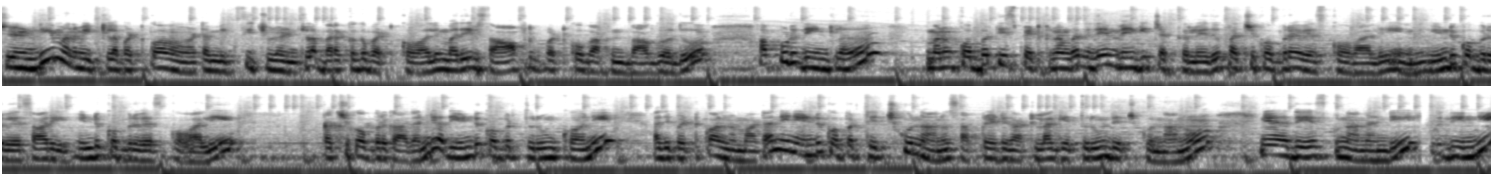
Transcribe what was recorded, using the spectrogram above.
చూడండి మనం ఇట్లా పట్టుకోవాలన్నమాట. మిక్సీ చూడండి ఇట్లా బరకగా పట్టుకోవాలి. మరీ సాఫ్ట్గా పట్టుకోబాకండి బాగోదు. అప్పుడు దీంట్లో మనం కొబ్బరి తీసి పెట్టుకున్నాం కదా ఇదేం వేగించక్కర్లేదు పచ్చి కొబ్బరి వేసుకోవాలి. ఎండు కొబ్బరి వే సారీ ఎండు కొబ్బరి వేసుకోవాలి. పచ్చి కొబ్బరి కాదండి అది ఎండు కొబ్బరి తురుముకొని అది పెట్టుకోవాలన్నమాట. నేను ఎండు కొబ్బరి తెచ్చుకున్నాను సపరేట్గా అట్లాగే తురుము తెచ్చుకున్నాను. నేను అది వేసుకున్నానండి. ఇప్పుడు దీన్ని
